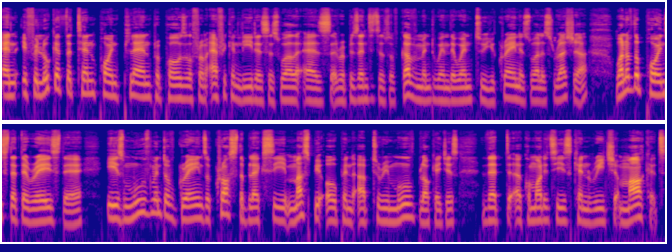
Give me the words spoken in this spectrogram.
and if we look at the 10 point plan proposal from African leaders as well as representatives of government when they went to Ukraine as well as Russia, one of the points that they raised there is movement of grains across the Black Sea must be opened up to remove blockages that uh, commodities can reach markets.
